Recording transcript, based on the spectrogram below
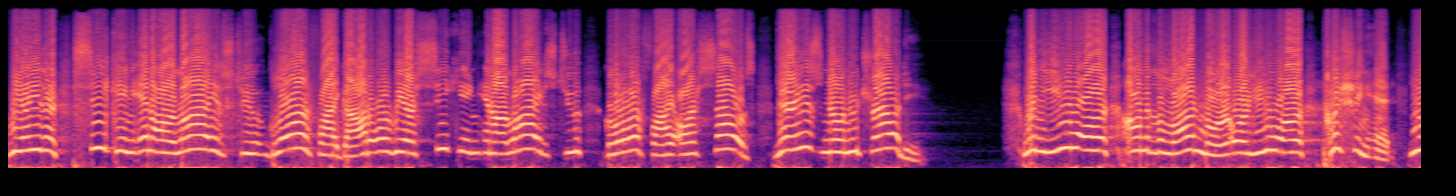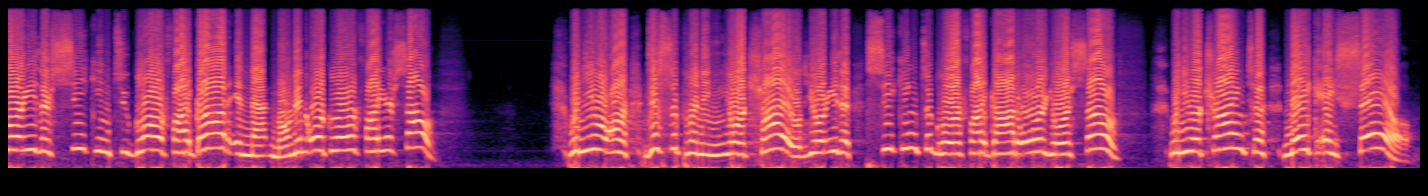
We are either seeking in our lives to glorify God or we are seeking in our lives to glorify ourselves. There is no neutrality. When you are on the lawnmower or you are pushing it, you are either seeking to glorify God in that moment or glorify yourself. When you are disciplining your child, you are either seeking to glorify God or yourself. When you are trying to make a sale,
